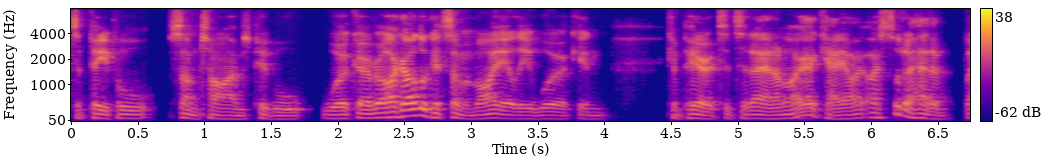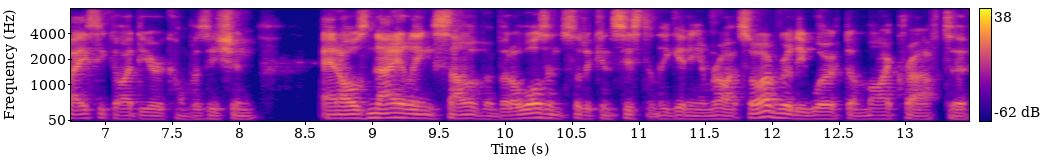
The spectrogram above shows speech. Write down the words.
to people. Sometimes people work over. Like I look at some of my earlier work and compare it to today, and I'm like, okay, I, I sort of had a basic idea of composition, and I was nailing some of them, but I wasn't sort of consistently getting them right. So I've really worked on my craft to,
